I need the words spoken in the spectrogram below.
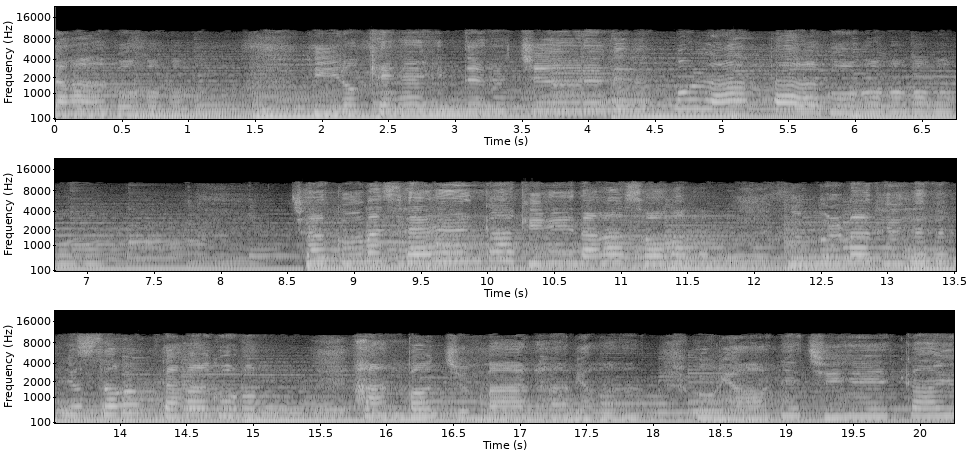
힘들었었다고. 이렇게 힘들 줄은 몰랐다고. 자꾸만 생각이 나서 한 번쯤 말하면 후련해질까요?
